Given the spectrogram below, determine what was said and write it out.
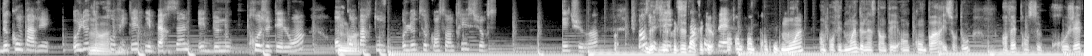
de comparer. Au lieu de profiter des personnes et de nous projeter loin, on compare toujours au lieu de se concentrer sur et tu vois. Je pense que c'est ça, c'est qu'on on, profite moins, on profite moins de l'instant T, on compare et surtout, en fait, on se projette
